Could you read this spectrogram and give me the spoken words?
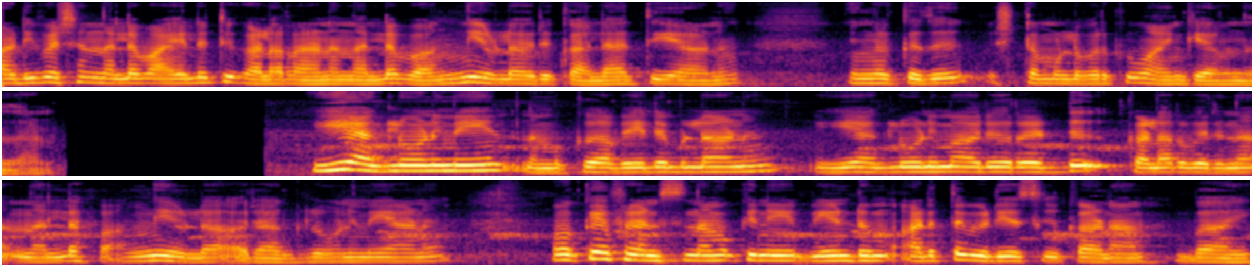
അടിവശം നല്ല വയലറ്റ് കളറാണ് നല്ല ഭംഗിയുള്ള ഒരു കലാത്തിയാണ് നിങ്ങൾക്കിത് ഇഷ്ടമുള്ളവർക്ക് വാങ്ങിക്കാവുന്നതാണ്. ഈ അഗ്ലോണിമയും നമുക്ക് അവൈലബിൾ ആണ്. ഈ അഗ്ലോണിമ ഒരു റെഡ് കളർ വരുന്ന നല്ല ഭംഗിയുള്ള ഒരു അഗ്ലോണിമയാണ്. ഓക്കെ ഫ്രണ്ട്സ് നമുക്കിനി വീണ്ടും അടുത്ത വീഡിയോസിൽ കാണാം. ബായ്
